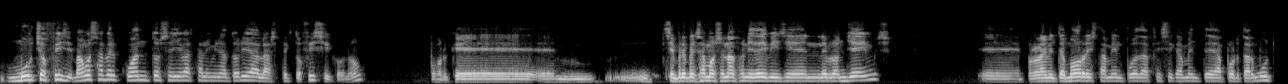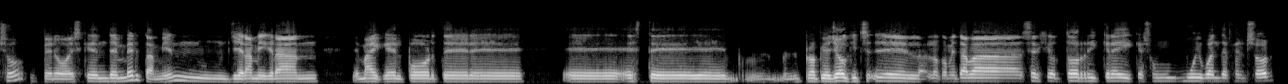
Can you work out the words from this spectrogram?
Mucho físico. Vamos a ver cuánto se lleva esta eliminatoria al aspecto físico, ¿no? Porque eh, siempre pensamos en Anthony Davis y en LeBron James. Eh, probablemente Morris también pueda físicamente aportar mucho, pero es que en Denver también Jeremy Grant, eh, Michael Porter, eh, eh, este, el propio Jokic, lo comentaba Sergio Torri Craig, que es un muy buen defensor.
